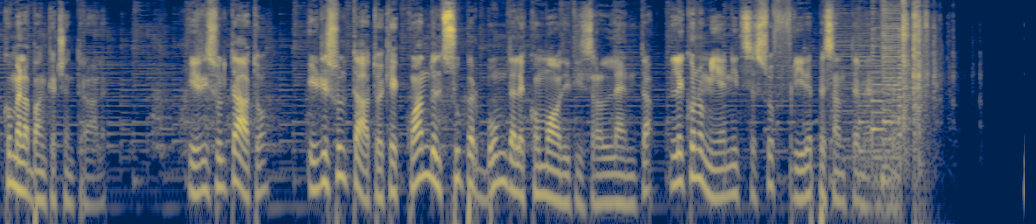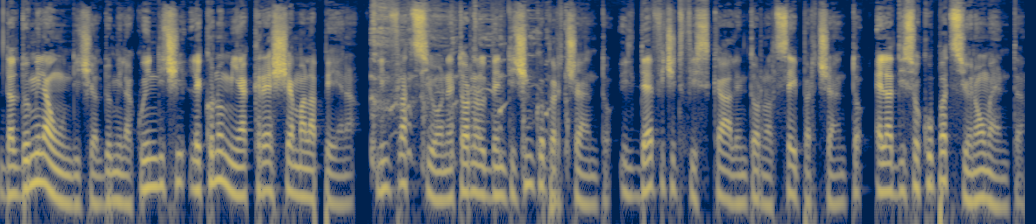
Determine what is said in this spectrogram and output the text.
come la banca centrale. Il risultato? Il risultato è che quando il super boom delle commodities rallenta, l'economia inizia a soffrire pesantemente. Dal 2011 al 2015 l'economia cresce a malapena, l'inflazione torna al 25%, il deficit fiscale intorno al 6% e la disoccupazione aumenta.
